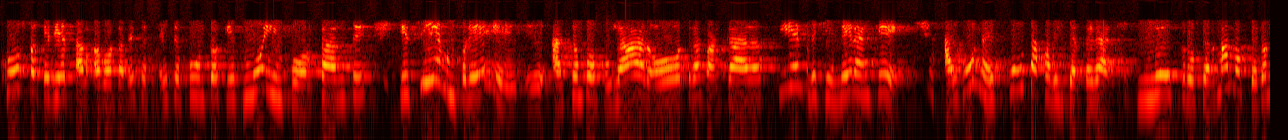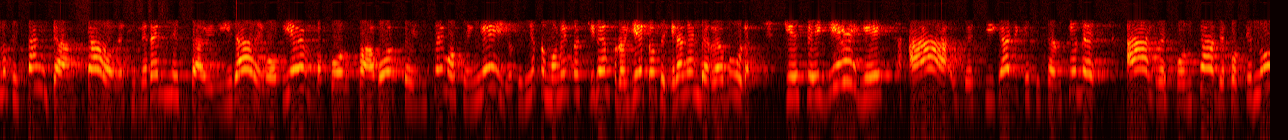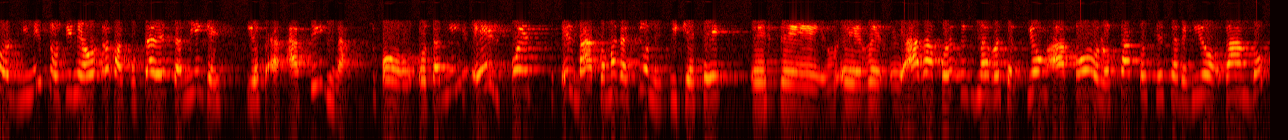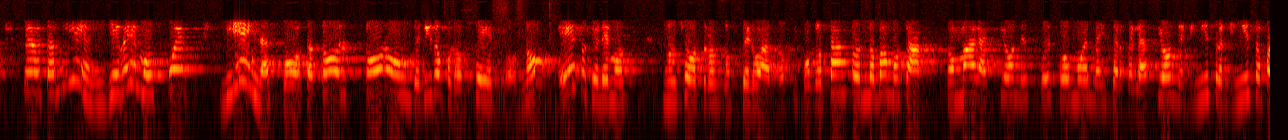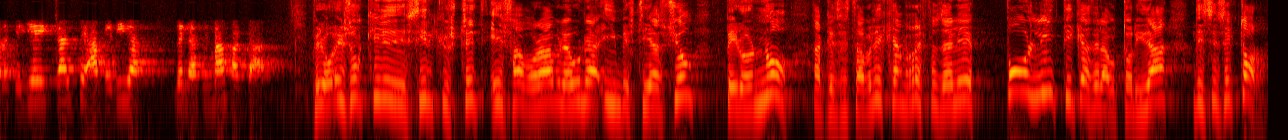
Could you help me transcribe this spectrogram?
Justo quería abordar ese, ese punto que es muy importante, que siempre eh, Acción Popular o otras bancadas siempre generan que alguna excusa para interpelar. Nuestros hermanos peruanos están cansados de generar inestabilidad de gobierno. Por favor, pensemos en ellos. En estos momentos quieren proyectos de gran envergadura. Que se llegue a investigar y que se sancione al responsable, porque no, el ministro tiene otras facultades también que los asigna o, o también él, pues, él va a tomar acciones y que se este, eh, eh, haga pues una recepción a todos los actos que se ha venido dando, pero también llevemos pues bien las cosas, todo, un debido proceso, ¿no? Eso queremos nosotros los peruanos y por lo tanto no vamos a tomar acciones pues como es la interpelación del ministro al ministro para que llegue y calce a medida de las demás bancadas. Pero eso quiere decir que usted es favorable a una investigación pero no a que se establezcan responsabilidades políticas de la autoridad de ese sector.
